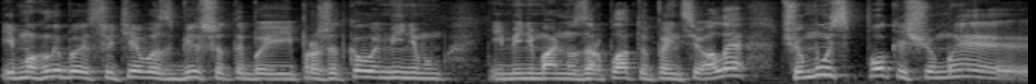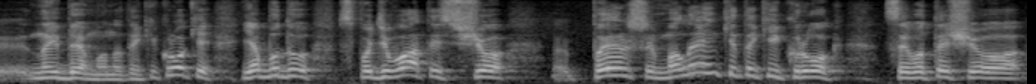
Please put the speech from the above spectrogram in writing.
і могли б суттєво збільшити би і прожитковий мінімум, і мінімальну зарплату, і пенсію. Але чомусь поки що ми не йдемо на такі кроки. Я буду сподіватися, що перший маленький такий крок це от те, що.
